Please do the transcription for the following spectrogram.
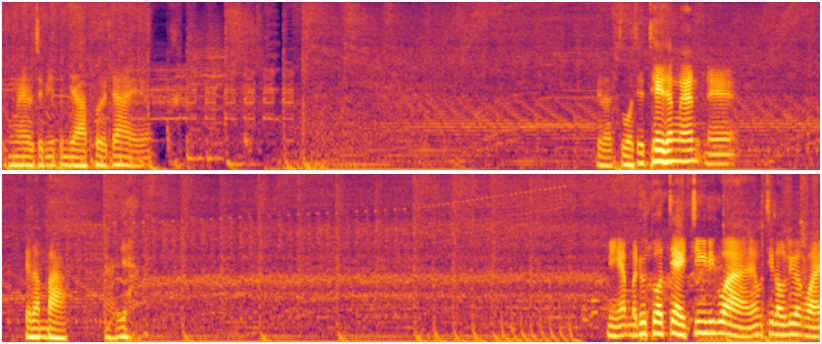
ทำไงเราจะมีปัญญาเปิดได้ แต่ละตัวเท่ๆทั้งนั้นเนี่ยจะลำบากหายากนี่ครับมาดูตัวแจกจริงดีกว่านะที่เราเลือกไว้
